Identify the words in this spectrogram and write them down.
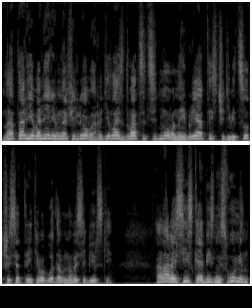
Наталья Валерьевна Филева родилась 27 ноября 1963 года в Новосибирске. Она российская бизнесвумен,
